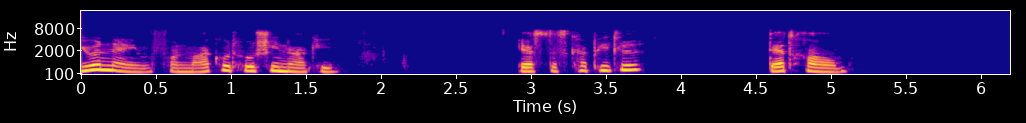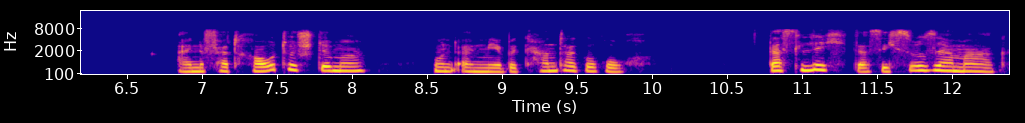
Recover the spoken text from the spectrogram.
Your Name von Mako Toshinaki. Erstes Kapitel Der Traum. Eine vertraute Stimme und ein mir bekannter Geruch. Das Licht, das ich so sehr mag,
